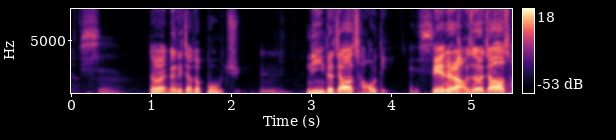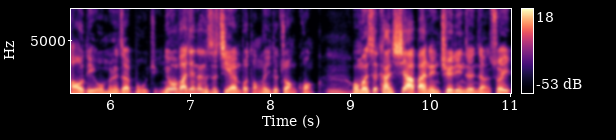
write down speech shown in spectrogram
的，是，对不对？那个叫做布局，嗯，你的叫做抄底，别的老师都叫做抄底，我们的在布局。你有没有发现那个是截然不同的一个状况？嗯，我们是看下半年确定成长，所以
